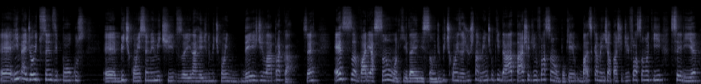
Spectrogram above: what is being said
é, em média 800 e poucos é, bitcoins sendo emitidos aí na rede do Bitcoin desde lá para cá, certo? Essa variação aqui da emissão de bitcoins é justamente o que dá a taxa de inflação, porque basicamente a taxa de inflação aqui seria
